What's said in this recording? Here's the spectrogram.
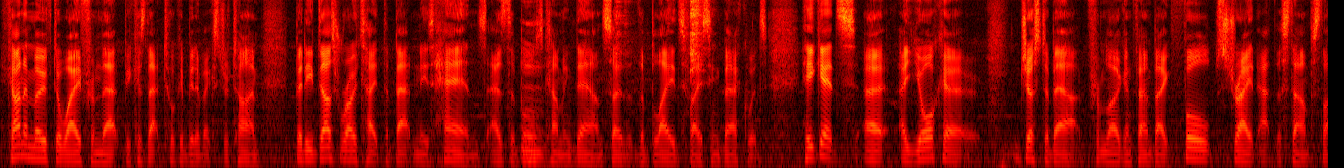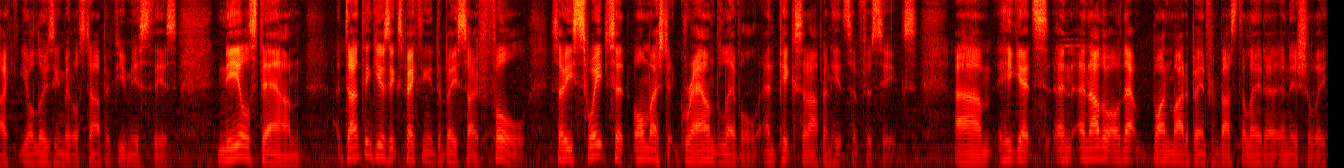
He kind of moved away from that because that took a bit of extra time. But he does rotate the bat in his hands as the ball's coming down, so that the blade's facing backwards. He gets a, a Yorker just about from Logan Van Beek, full straight at the stumps, like you're losing middle stump if you miss this. Kneels down. I don't think he was expecting it to be so full. So he sweeps it almost at ground level and picks it up and hits it for six. Um, he gets an, another, oh, that one might have been from Bas de Leede initially.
